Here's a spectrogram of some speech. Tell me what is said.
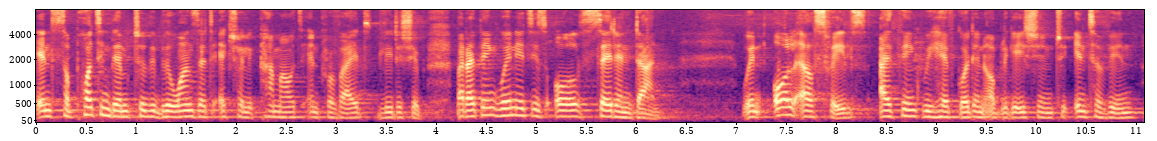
and supporting them to be the ones that actually come out and provide leadership. But I think when it is all said and done, when all else fails, I think we have got an obligation to intervene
